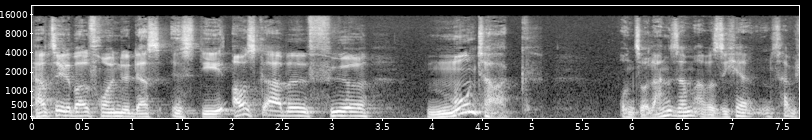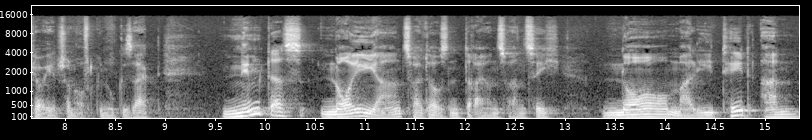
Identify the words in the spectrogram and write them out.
Herz, Seele, Ball, Freunde, das ist die Ausgabe für Montag. Und so langsam, aber sicher, das habe ich auch jetzt schon oft genug gesagt, nimmt das neue Jahr 2023 Normalität an.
